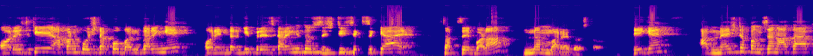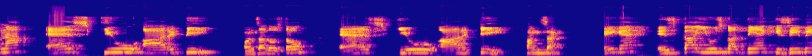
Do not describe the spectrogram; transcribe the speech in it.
और इसके अपन कोष्टक को बंद करेंगे और इंटर की प्रेस करेंगे। तो 66 क्या है? सबसे बड़ा नंबर है दोस्तों। ठीक है? अब नेक्स्ट फ़ंक्शन आता है अपना एस क्यू आर टी कौन सा दोस्तों? S Q R T function ठीक है? इसका यूज़ करते हैं किसी भी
